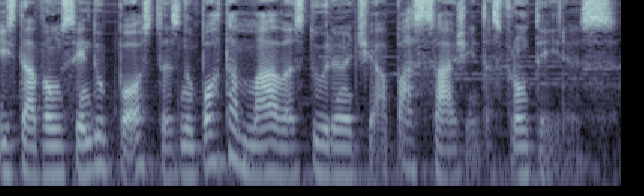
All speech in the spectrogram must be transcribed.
estavam sendo postas no porta-malas durante a passagem das fronteiras.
